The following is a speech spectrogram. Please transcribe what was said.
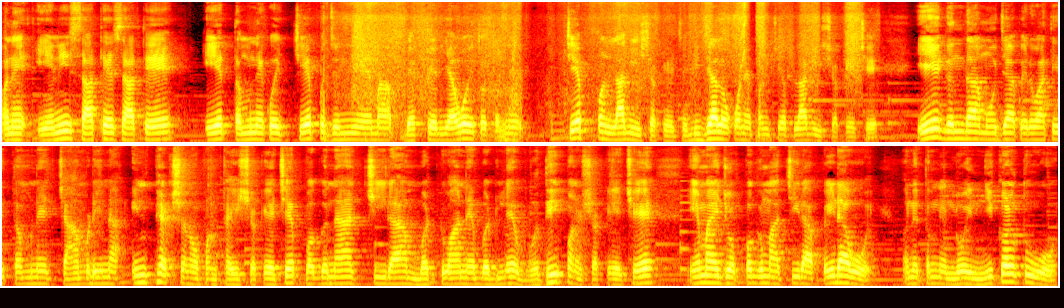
અને એની સાથે સાથે એ તમને કોઈ ચેપજન્ય એમાં બેક્ટેરિયા હોય તો તમને ચેપ પણ લાગી શકે છે. બીજા લોકોને પણ ચેપ લાગી શકે છે. એ ગંદા મોજા પહેરવાથી તમને ચામડીના ઇન્ફેક્શનો પણ થઈ શકે છે. પગના ચીરા મટવાને બદલે વધી પણ શકે છે. એમાંય જો પગમાં ચીરા પડ્યા હોય અને તમને લોહી નીકળતું હોય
